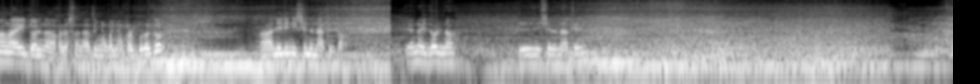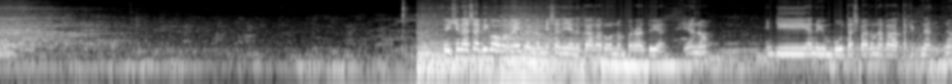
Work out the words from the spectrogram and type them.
mga idol na kalas na natin yung kanyang karburador. Ah, lilinisin na natin to. Yan idol no. Lilinisin na natin. Ito yung sinasabi ko mga idol na minsan yan nagkakaroon ng barado yan. Yan no. Hindi ano yung butas parang nakatakip na, no?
